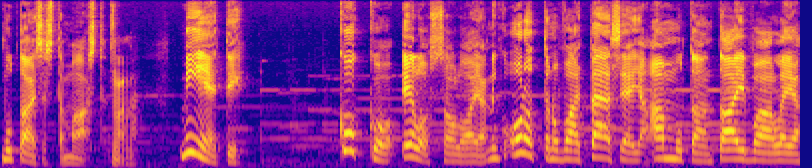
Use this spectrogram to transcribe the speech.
mutaisesta maasta. No. Mieti, koko elossaoloajan niin odottanut vaan, että pääsee ja ammutaan taivaalle ja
